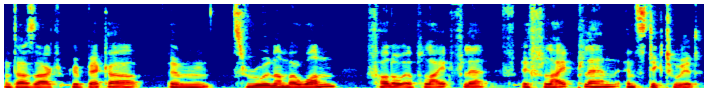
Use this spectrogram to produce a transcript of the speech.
Und da sagt Rebecca, ähm, it's rule number one, follow a flight, a flight plan and stick to it.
